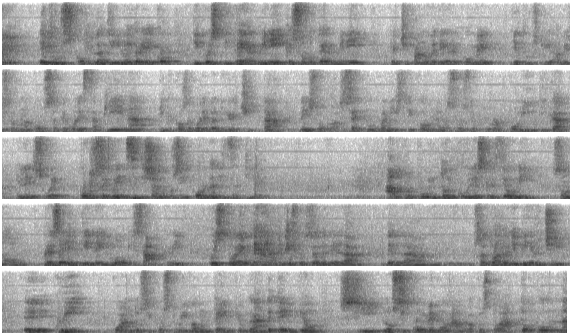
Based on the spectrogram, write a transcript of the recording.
etrusco, latino e greco di questi termini, che sono termini che ci fanno vedere come gli Etruschi avessero una consapevolezza piena di che cosa voleva dire città nel suo assetto urbanistico, nella sua struttura politica e nelle sue conseguenze, diciamo così, organizzative. Altro punto in cui le iscrizioni sono presenti nei luoghi sacri, questa è una ricostruzione del santuario di Pirci, eh, qui quando si costruiva un tempio, un grande tempio, si, lo si commemorava questo atto con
